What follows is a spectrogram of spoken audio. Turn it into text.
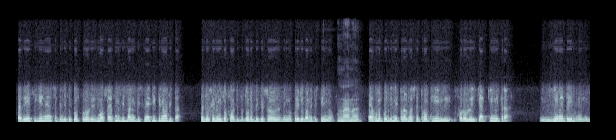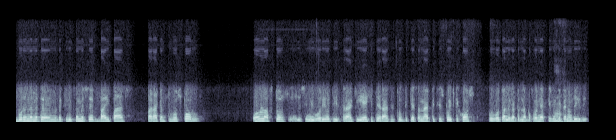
Δηλαδή έχει γίνει ένας επενδυτικός προορισμός. Έχουμε την πανεπιστημιακή κοινότητα. Με το φίλο μου το Φώτη που τώρα μπήκε στο Δημοκρίτιο Πανεπιστήμιο. Ναι, ναι. Έχουμε κοντινή πρόσβαση σε πρώτη ύλη, φορολογικά κίνητρα. Γίνεται, μπορεί να μετα, μεταξελιχθούμε σε bypass παράκαμψη του Βοσπόρου. Όλο αυτό συνηγορεί ότι η Θράκη έχει τεράστιες προοπτικές ανάπτυξης που ευτυχώς, που εγώ το έλεγα πριν από χρόνια, αρχίζουν mm. και φαίνονται ήδη.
